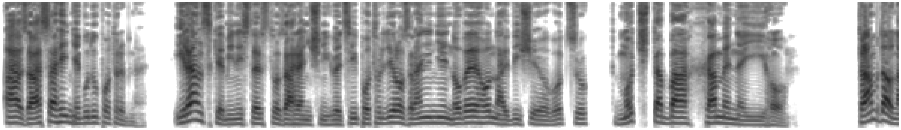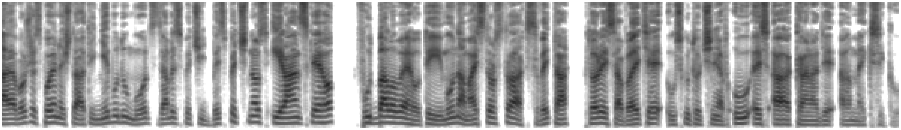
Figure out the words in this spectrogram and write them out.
a zásahy nebudú potrebné. Iránske ministerstvo zahraničných vecí potvrdilo zranenie nového najvyššieho vodcu Močtaba Chameneiho. Trump dal najavo, že Spojené štáty nebudú môcť zabezpečiť bezpečnosť iránskeho futbalového týmu na majstrovstvách sveta, ktoré sa v lete uskutočnia v USA, Kanade a Mexiku.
